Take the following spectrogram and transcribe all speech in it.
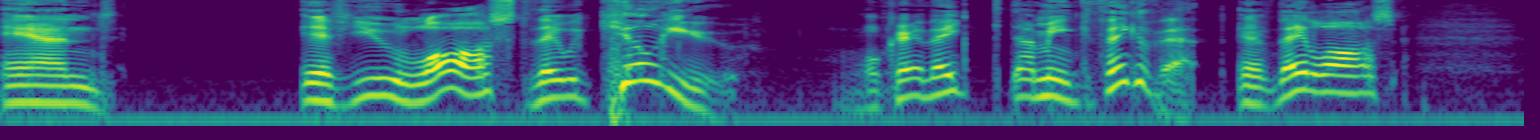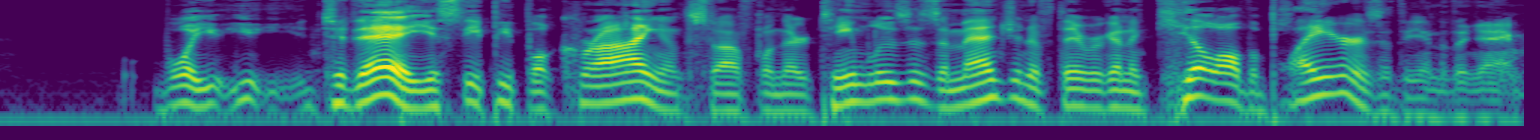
And if you lost, they would kill you. Okay, they. I mean, think of that. If they lost, boy, you, you, today you see people crying and stuff when their team loses. Imagine if they were going to kill all the players at the end of the game.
